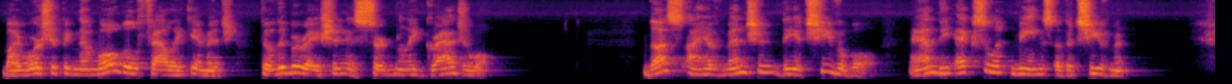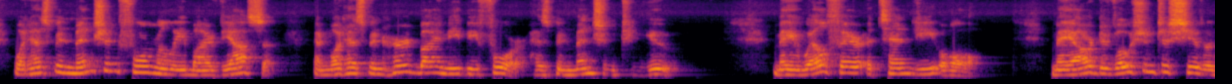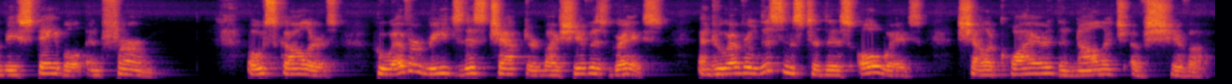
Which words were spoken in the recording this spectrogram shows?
By worshipping the mobile phallic image, the liberation is certainly gradual. Thus I have mentioned the achievable and the excellent means of achievement. What has been mentioned formerly by Vyasa and what has been heard by me before has been mentioned to you. May welfare attend ye all. May our devotion to Shiva be stable and firm. O scholars, whoever reads this chapter by Shiva's grace, and whoever listens to this always, shall acquire the knowledge of Shiva.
